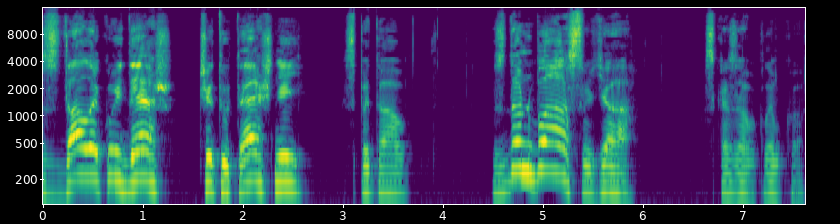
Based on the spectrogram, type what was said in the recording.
Здалеку йдеш, чи тутешній? спитав. З Донбасу я, сказав Климко.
